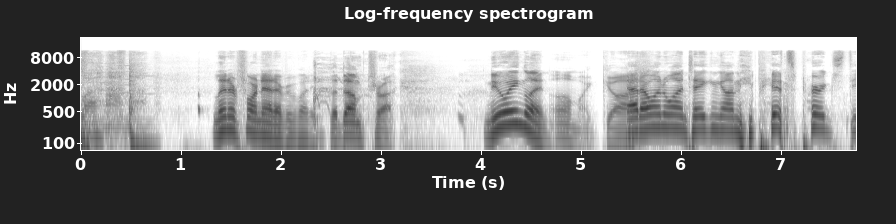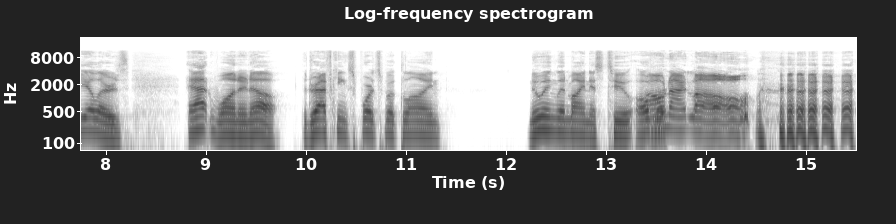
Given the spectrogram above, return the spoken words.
what? Leonard Fournette, everybody. The dump truck. New England Oh my god. at 0 1 taking on the Pittsburgh Steelers at 1 and 0. The DraftKings Sportsbook line New England minus 2 all over night long.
